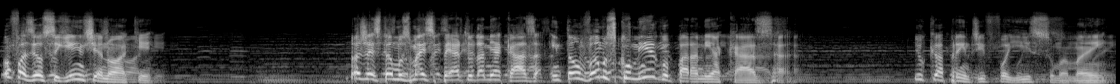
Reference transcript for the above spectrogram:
Vamos fazer o seguinte, Enoque. Nós já estamos mais perto da minha casa, então vamos comigo para a minha casa. E o que eu aprendi foi isso, mamãe.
